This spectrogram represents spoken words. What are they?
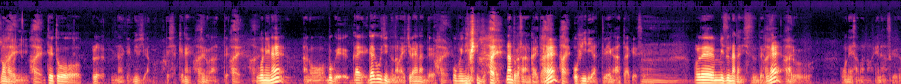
ロンドンに、はい、帝都なんだっけミュージアムでしたっけね、はい、っていうのがあって、はいそこにねあの僕外外国人の名前嫌いなんで、覚えにくいんで、なんとかさんが書いたね、オフィリアっていう絵があったわけですよ。これで水の中に沈んでるね、あるお姉様の絵なんですけれど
